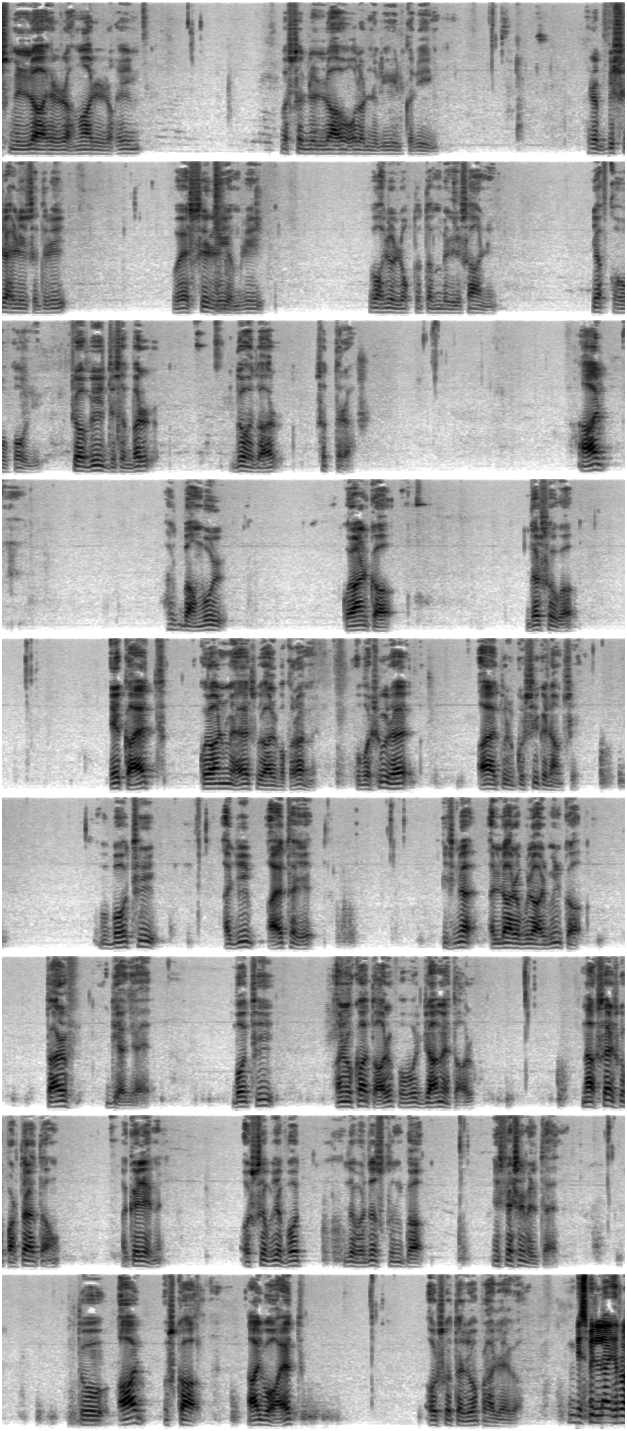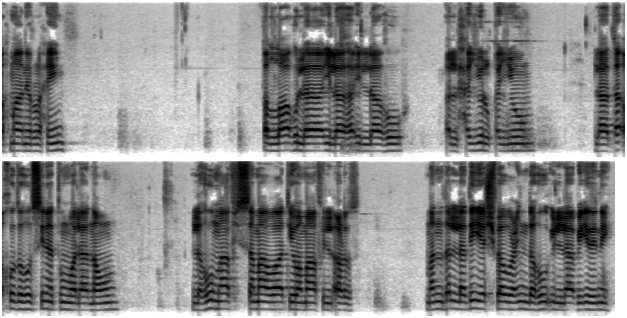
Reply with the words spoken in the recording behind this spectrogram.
بسم اللہ الرحمن الرحیم وصلی الرحمٰ عل نویر کریم ربش رحلی صدری ویسر لی عمری وحل القتم و تمب قولی چوبیس دسمبر دو ہزار سترہ آج حد معمول قرآن کا درس ہوگا ایک آیت قرآن میں ہے سورہ البقرہ میں وہ مشہور ہے آیت الکرسی کے نام سے وہ بہت ہی عجیب آیت ہے یہ اس میں اللہ رب العالمین کا تعارف دیا گیا ہے بہت ہی انوکھا تعارف وہ جامع تعارف میں اکثر اس کو پڑھتا رہتا ہوں اکیلے میں اس سے مجھے بہت زبردست قسم کا انسپریشن ملتا ہے تو آج اس کا آج وہ آیت اور اس کا ترجمہ پڑھا جائے گا بسم اللہ الرحمن الرحیم اللہ الہ اللہ اللہ الحی القیوم لا تأخذه سنة ولا نوم له ما في السماوات وما في الأرض من ذا الذي يشفع عنده إلا بإذنه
